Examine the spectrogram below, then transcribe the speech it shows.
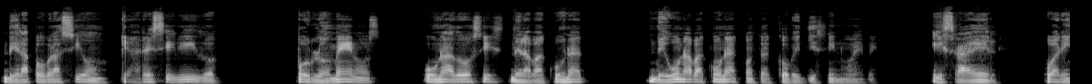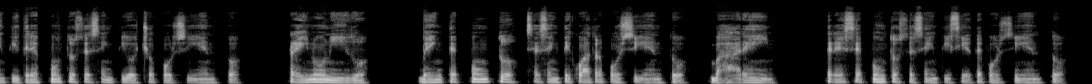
de la población que ha recibido por lo menos una dosis de la vacuna, de una vacuna contra el COVID-19. Israel, 43.68%. Reino Unido, 20.64%. Bahrein, 13.67%.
